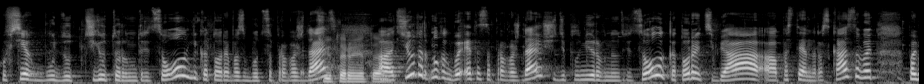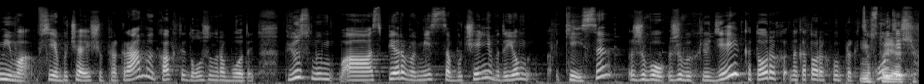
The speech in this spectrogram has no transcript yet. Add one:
У всех будут тьютеры-нутрициологи, которые вас будут сопровождать. Тьютеры это? А, тьютер, ну как бы это сопровождающий дипломированный нутрициолог, который тебя а, постоянно рассказывает, помимо всей обучающей программы, как ты должен работать. Плюс мы с первого месяца обучения выдаем кейсы живо, живых людей, которых, на которых вы практикуетесь, настоящих.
